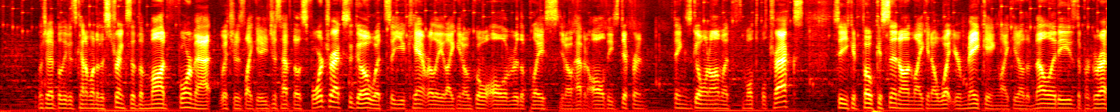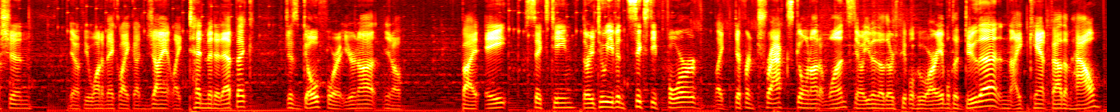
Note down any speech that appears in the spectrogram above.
which I believe is kind of one of the strengths of the mod format, which is like you just have those four tracks to go with, so you can't really like you know go all over the place, you know, having all these different things going on with multiple tracks, so you can focus in on like you know what you're making, like you know the melodies, the progression. You know, if you want to make like a giant like 10 minute epic, just go for it. You're not, you know, by 8, 16, 32, even 64 like different tracks going on at once. You know, even though there's people who are able to do that, and I can't fathom how.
